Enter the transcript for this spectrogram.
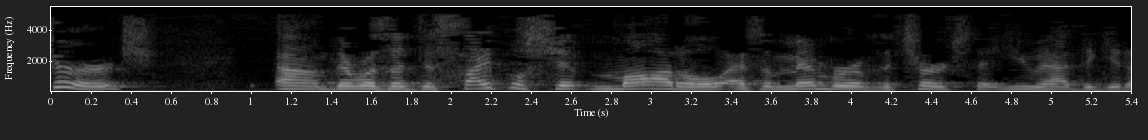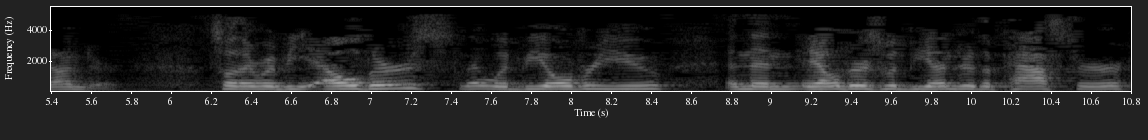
church, um, there was a discipleship model as a member of the church that you had to get under. So there would be elders that would be over you, and then the elders would be under the pastor,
